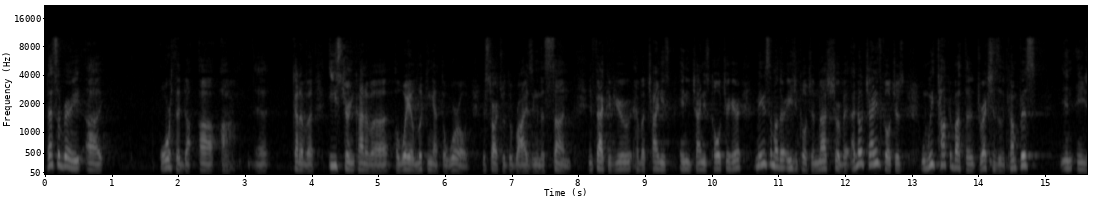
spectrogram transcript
That's a very uh, orthodox, uh, uh, kind of a Eastern kind of a, a, way of looking at the world. It starts with the rising of the sun. In fact, if you have a Chinese, any Chinese culture here, maybe some other Asian culture, I'm not sure, but I know Chinese cultures, when we talk about the directions of the compass in, in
